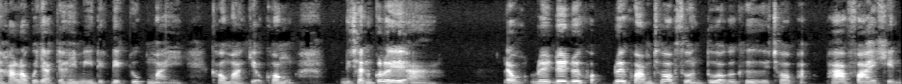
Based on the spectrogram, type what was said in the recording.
นะคะ เราก็อยากจะให้มีเด็กๆยุคใหม่ เข้ามาเกี่ยวข้องดิฉันก็เลยอ่า แล้วด้วยด้วยด้วยด้วยความชอบส่วนตัวก็คือชอบผ้าฝ้ายเข็น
